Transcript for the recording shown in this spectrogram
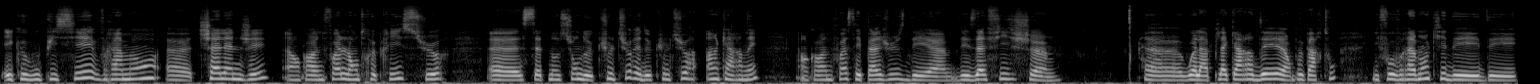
et que vous puissiez vraiment challenger, encore une fois, l'entreprise sur cette notion de culture et de culture incarnée. Encore une fois, c'est pas juste des, affiches voilà, placardées un peu partout. Il faut vraiment qu'il y ait des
